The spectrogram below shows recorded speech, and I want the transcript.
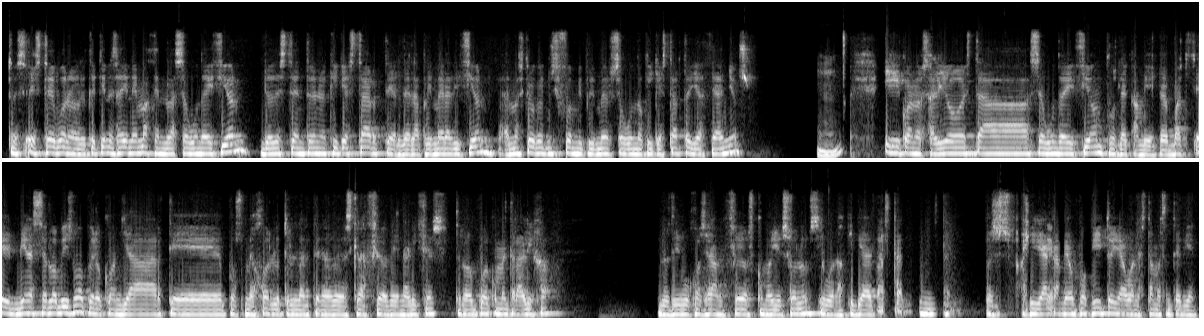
Entonces, este, bueno, el que tienes ahí en imagen de la segunda edición, yo de este entré en el Kickstarter de la primera edición, además creo que fue mi primer segundo Kickstarter ya hace años, y cuando salió esta segunda edición, pues le cambié. Eh, viene a ser lo mismo, pero con ya arte, pues mejor. El otro el arte era de feo de narices. Te lo puedo comentar a la hija. Los dibujos eran feos como yo solos. Y bueno, aquí ya Pues aquí ya cambia un poquito y ya bueno, está bastante bien.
